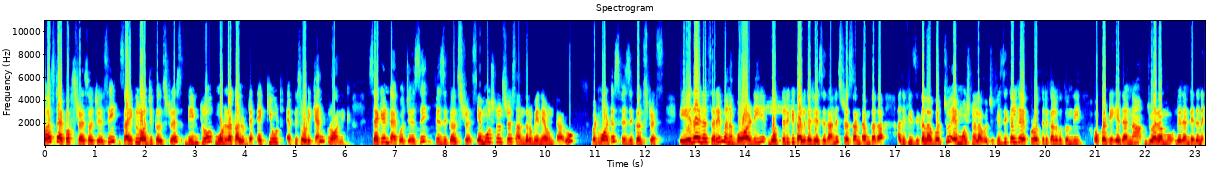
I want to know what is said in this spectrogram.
ఫస్ట్ టైప్ ఆఫ్ స్ట్రెస్ వచ్చేసి సైకలాజికల్ స్ట్రెస్ దీంట్లో మూడు రకాలు ఉంటాయి. Acute episodic and chronic second type వచ్చేసి ఫిజికల్ స్ట్రెస్ ఎమోషనల్ స్ట్రెస్ అందరూ వినే ఉంటారు. But what is physical stress ఏదైనా సరే మన బాడీ ఒత్తిడికి కలుగజేసేదాన్ని స్ట్రెస్ అంటాం కదా. అది ఫిజికల్ అవ్వచ్చు ఎమోషనల్ అవ్వచ్చు. ఫిజికల్గా ఎప్పుడు ఒత్తిడి కలుగుతుంది? ఒకటి ఏదన్నా జ్వరము లేదంటే ఏదైనా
